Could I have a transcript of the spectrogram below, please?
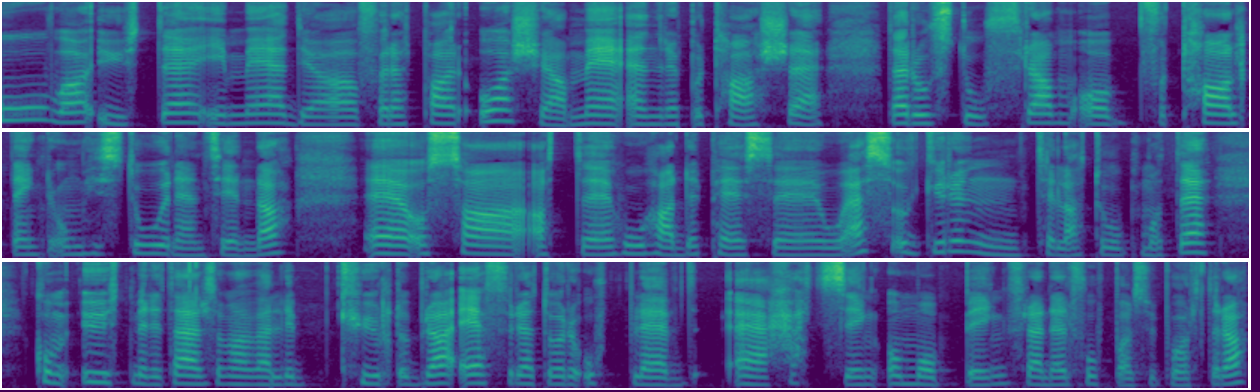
Hun var ute i media for et par år siden med en reportasje der hun sto fram og fortalte egentlig om historien sin, da, uh, og sa at uh, hun hadde PCOS. Og grunnen til at hun på en måte kom ut med dette her som var veldig kult og bra, er fordi at hun hadde opplevd eh, hetsing og mobbing fra en del fotballsupportere,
